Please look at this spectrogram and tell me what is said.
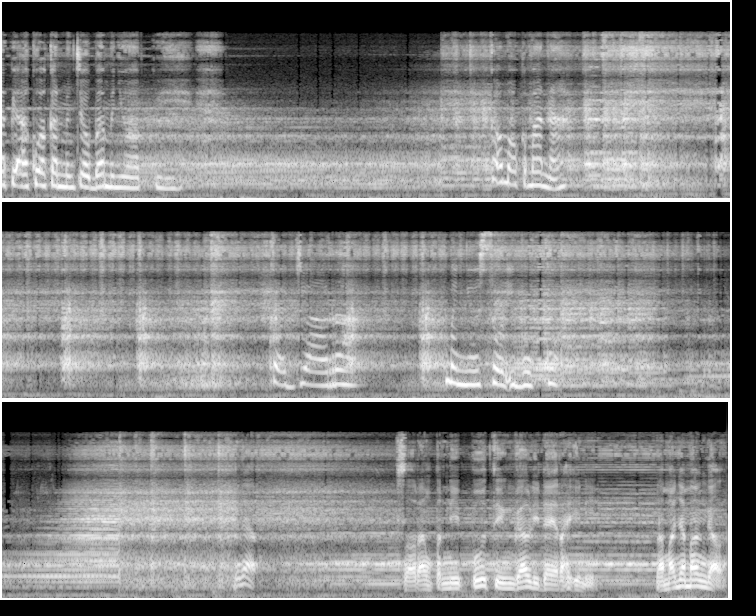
Tapi aku akan mencoba menyuapi. Kau mau ke mana? Ke Jara menyusul ibuku. Dengar, seorang penipu tinggal di daerah ini. Namanya Manggal.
